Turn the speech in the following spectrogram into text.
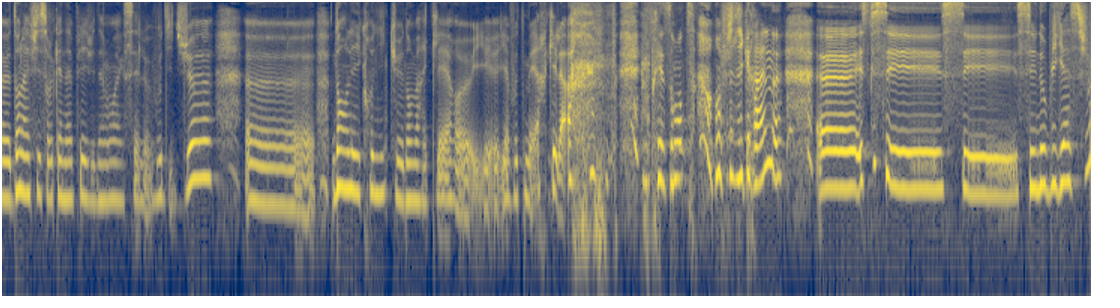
Euh, dans La fille sur le canapé, évidemment, Axel, vous dites je. dans les chroniques, dans Marie-Claire, il y, a votre mère qui est là, présente en filigrane. Est-ce que c'est une obligation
